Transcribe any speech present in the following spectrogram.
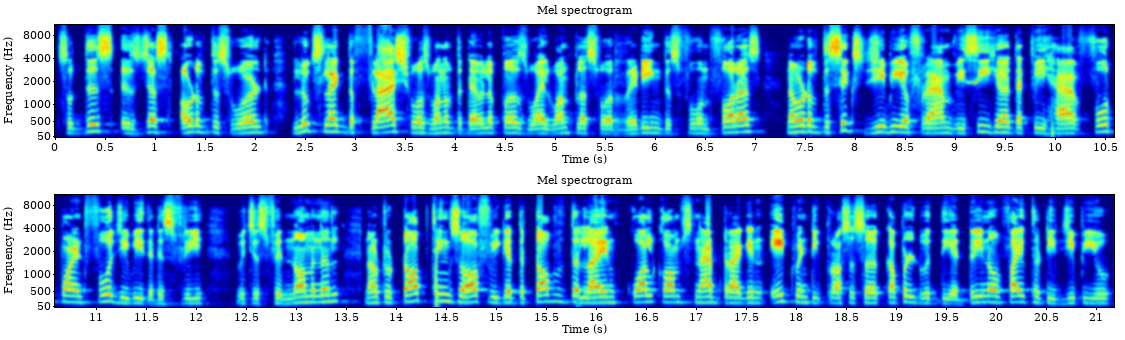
So this is just out of this world. Looks like the Flash was one of the developers while OnePlus were readying this phone for us. Now out of the 6 GB of RAM we see here that we have 4.4 GB that is free which is phenomenal. Now to top things off we get the top of the line Qualcomm Snapdragon 820 processor processor coupled with the Adreno 530 GPU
